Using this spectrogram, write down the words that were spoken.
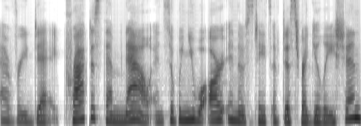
every day. Practice them now. And so when you are in those states of dysregulation,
